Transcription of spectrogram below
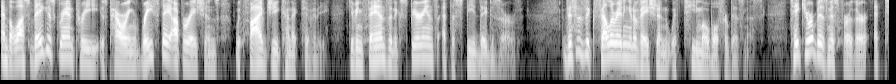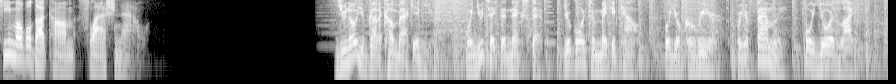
And the Las Vegas Grand Prix is powering race day operations with 5G connectivity, giving fans an experience at the speed they deserve. This is accelerating innovation with T-Mobile for Business. Take your business further at t-mobile.com/now. You know you've got a comeback in you. When you take the next step, you're going to make it count for your career, for your family, for your life.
